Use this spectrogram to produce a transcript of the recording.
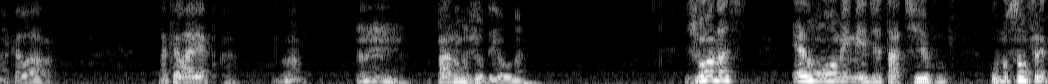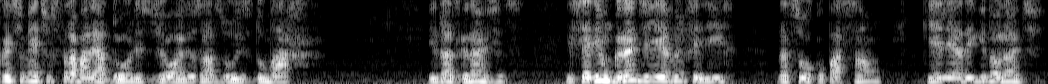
naquela, naquela época. Né? para um judeu, né? Jonas era um homem meditativo, como são frequentemente os trabalhadores de olhos azuis do mar e das granjas, e seria um grande erro inferir da sua ocupação que ele era ignorante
